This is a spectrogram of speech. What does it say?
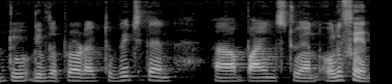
to give the product which then uh, binds to an olefin.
